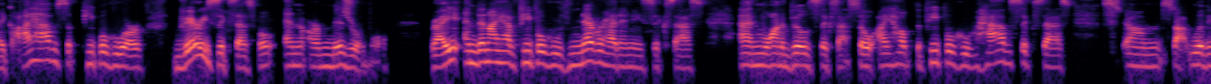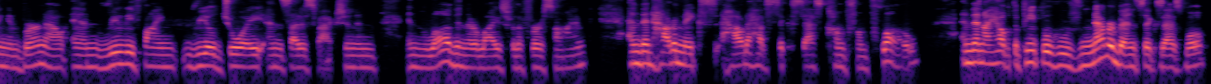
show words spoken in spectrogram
Like I have some people who are very successful and are miserable right? And then I have people who've never had any success and want to build success. So I help the people who have success um, stop living in burnout and really find real joy and satisfaction and, and love in their lives for the first time. And then how to make how to have success come from flow. And then I help the people who've never been successful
